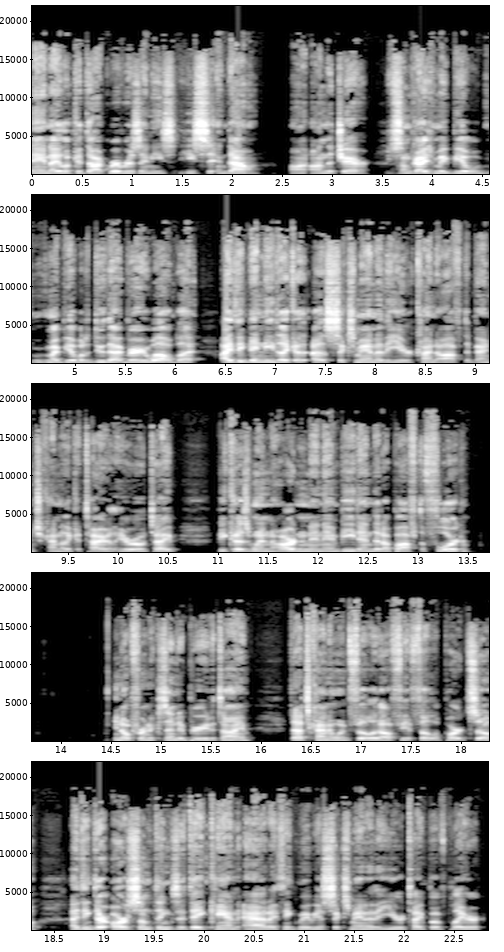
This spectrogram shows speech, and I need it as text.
And I look at Doc Rivers, and he's he's sitting down on, on the chair. Some guys might be able might be able to do that very well, but I think they need like a, a six man of the year kind of off the bench, kind of like a Tyler Herro type. Because when Harden and Embiid ended up off the floor, you know, for an extended period of time, that's kind of when Philadelphia fell apart. So I think there are some things that they can add. I think maybe a six man of the year type of player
